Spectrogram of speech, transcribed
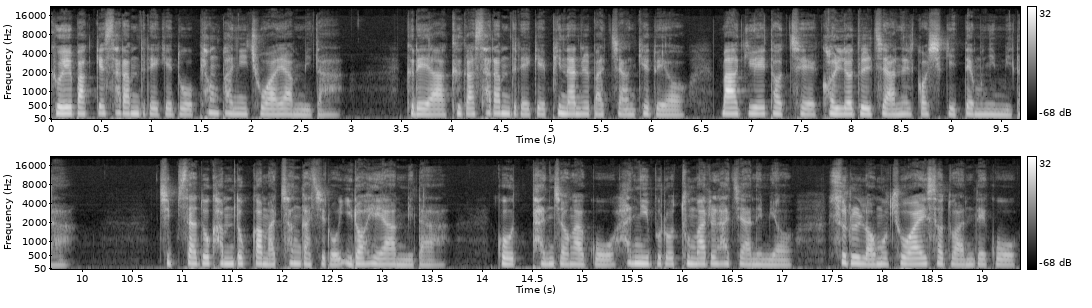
교회 밖의 사람들에게도 평판이 좋아야 합니다. 그래야 그가 사람들에게 비난을 받지 않게 되어 마귀의 덫에 걸려들지 않을 것이기 때문입니다. 집사도 감독과 마찬가지로 이러해야 합니다. 곧 단정하고 한 입으로 두 말을 하지 않으며 술을 너무 좋아해서도 안 되고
